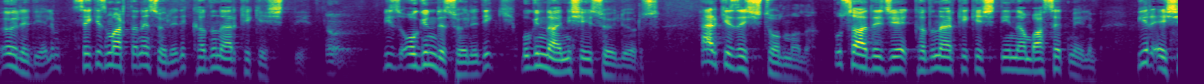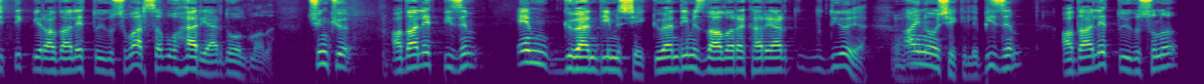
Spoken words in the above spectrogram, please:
Öyle diyelim. 8 Mart'ta ne söyledik? Kadın erkek eşitliği. Biz o gün de söyledik. Bugün de aynı şeyi söylüyoruz. Herkes eşit olmalı. Bu sadece kadın erkek eşitliğinden bahsetmeyelim. Bir eşitlik, bir adalet duygusu varsa bu her yerde olmalı. Çünkü adalet bizim en güvendiğimiz şey. Güvendiğimiz dağlara kar yağdı diyor ya. Aynı o şekilde bizim adalet duygusunu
